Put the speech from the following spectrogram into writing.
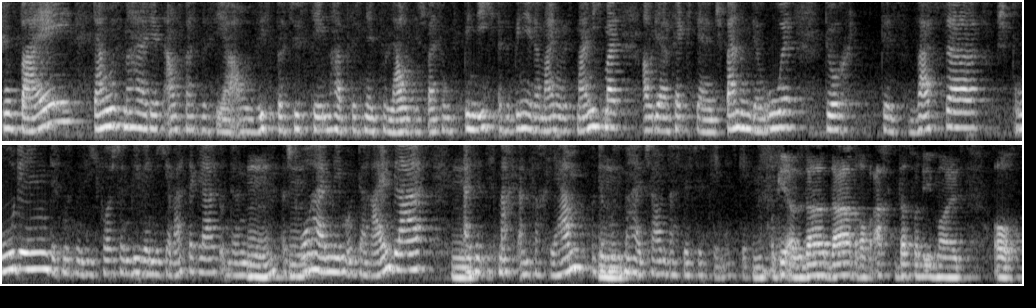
Wobei, da muss man halt jetzt aufpassen, dass ihr ja auch ein Whisper-System habt, das nicht so laut ist, weil sonst bin ich, also bin ich der Meinung, das meine ich mal, auch der Effekt der Entspannung, der Ruhe durch das Wasser sprudeln, das muss man sich vorstellen, wie wenn ich ein Wasserglas und dann mhm. ein Strohhalm nehme und da reinblas. Mhm. Also das macht einfach Lärm und da mhm. muss man halt schauen, was für Systeme es gibt. Mhm. Okay, also da, da darauf achten, dass man eben halt auch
